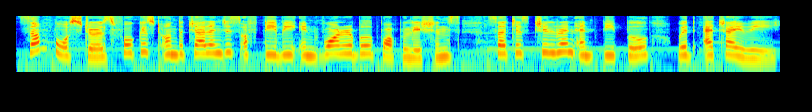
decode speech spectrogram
Some posters focused on the challenges of TB in vulnerable populations such as children and people with HIV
